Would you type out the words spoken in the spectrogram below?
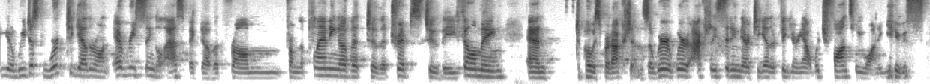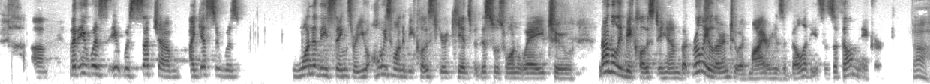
you know, we just worked together on every single aspect of it, from from the planning of it to the trips to the filming and to post production. So we're we're actually sitting there together, figuring out which fonts we want to use. Um, but it was it was such a I guess it was one of these things where you always want to be close to your kids, but this was one way to not only be close to him, but really learn to admire his abilities as a filmmaker. Oh,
